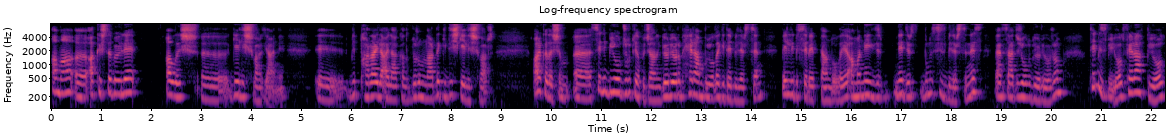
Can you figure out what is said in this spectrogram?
Ama e, akışta böyle alış, e, geliş var yani. E, bir parayla alakalı durumlarda gidiş geliş var. Arkadaşım e, seni bir yolculuk yapacağını görüyorum. Her an bu yola gidebilirsin belli bir sebepten dolayı ama nedir nedir bunu siz bilirsiniz. Ben sadece yolu görüyorum. Temiz bir yol, ferah bir yol.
